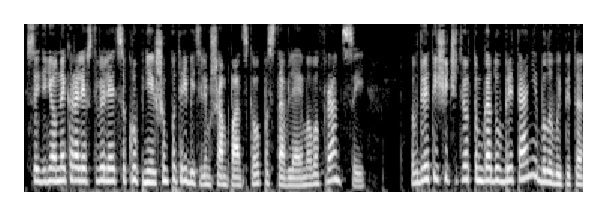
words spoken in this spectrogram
Соединенное Королевство является крупнейшим потребителем шампанского, поставляемого Францией. В 2004 году в Британии было выпито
